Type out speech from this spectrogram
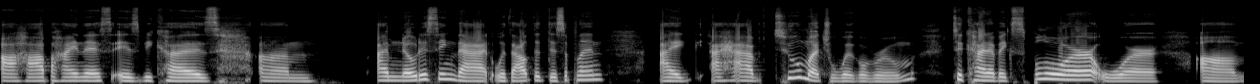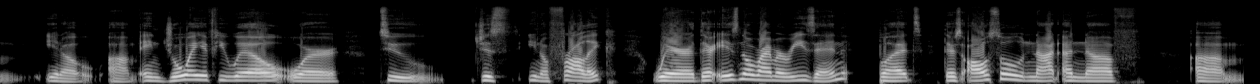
aha behind this is because um, I'm noticing that without the discipline, I I have too much wiggle room to kind of explore or um, you know um, enjoy, if you will, or to just you know frolic where there is no rhyme or reason, but there's also not enough um,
